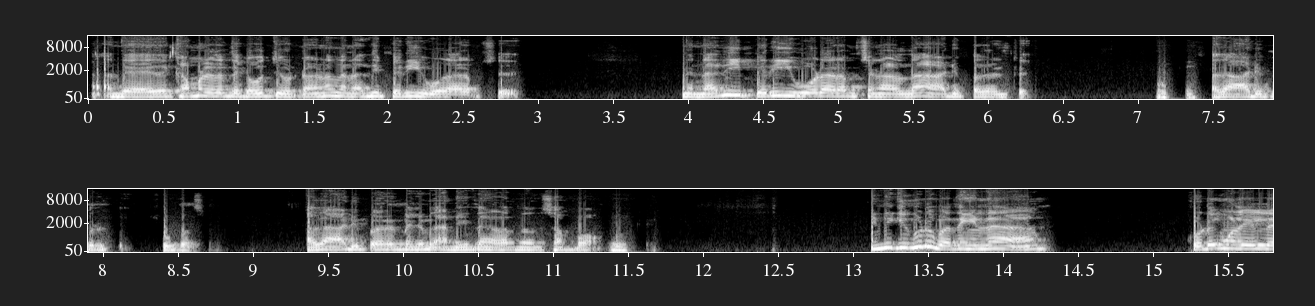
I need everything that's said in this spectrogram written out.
அந்த இதை கமலத்தை கவுத்தி விட்டாங்கன்னா அந்த நதி பெருகி ஓட ஆரம்பிச்சது. இந்த நதி பெருகி ஓட ஆரம்பிச்சனால தான் ஆடி பதினெட்டு ஓகே. அதான் ஆடி பெருக்கு சூப்பர் சார். அதான் ஆடி பதினெட்டுங்கிறது அன்னைக்கு தான் நடந்த சம்பவம். ஓகே. இன்னைக்கு கூட பார்த்தீங்கன்னா கொடுமலையில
